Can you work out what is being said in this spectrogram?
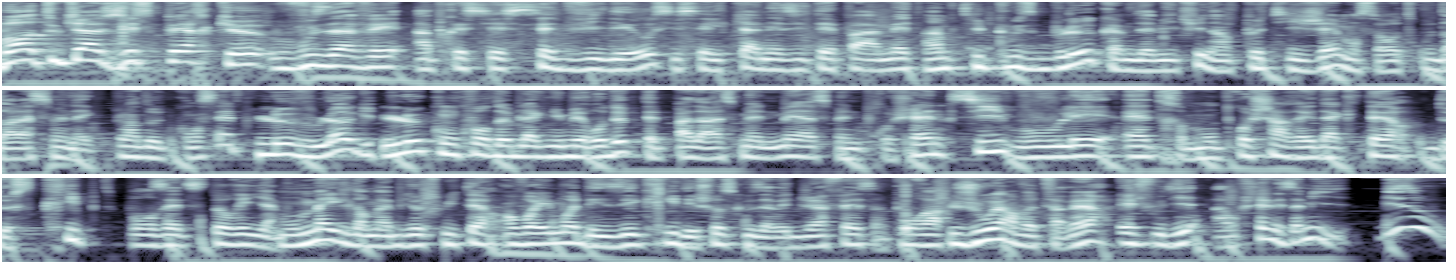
Bon, en tout cas, j'espère que vous avez apprécié cette vidéo. Si c'est le cas, n'hésitez pas à mettre un petit pouce bleu, comme d'habitude, un petit j'aime. On se retrouve dans la semaine avec plein d'autres concepts. Le vlog, le concours de blague numéro 2, peut-être pas dans la semaine, mais la semaine prochaine. Si vous voulez être mon prochain rédacteur de script pour Z-Story, il y a mon mail dans ma bio Twitter. Envoyez-moi des écrits, des choses que vous avez déjà fait, ça pourra jouer en votre faveur. Et je vous dis à la prochaine, les amis. Bisous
